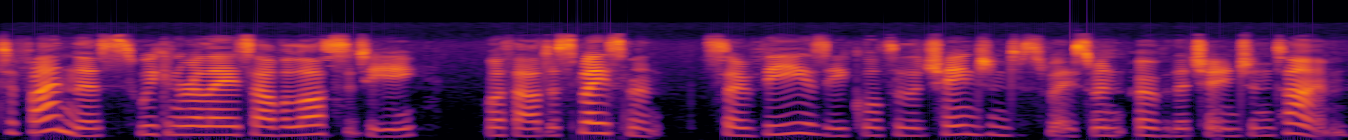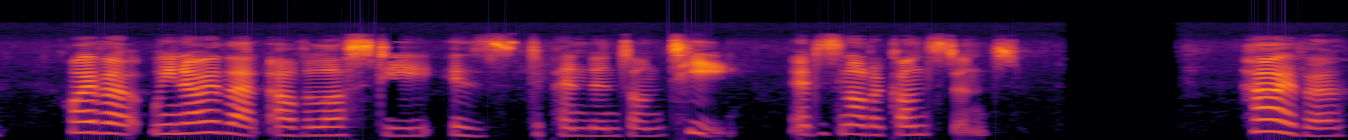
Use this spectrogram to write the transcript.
To find this, we can relate our velocity with our displacement, so v is equal to the change in displacement over the change in time. However, we know that our velocity is dependent on t. It is not a constant. However,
